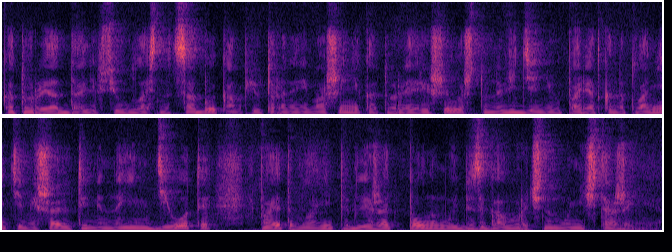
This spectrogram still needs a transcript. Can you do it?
которые отдали всю власть над собой компьютерной машине, которая решила, что наведению порядка на планете мешают именно индиоты, и поэтому они подлежат полному и безоговорочному уничтожению.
